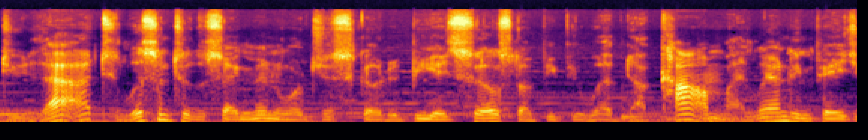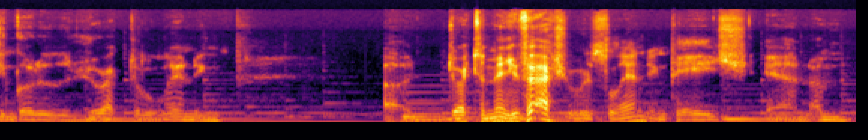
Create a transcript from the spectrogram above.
do that to listen to the segment or just go to basales.bpweb.com, my landing page, and go to the direct to the landing, uh, direct to manufacturers landing page. And I'm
